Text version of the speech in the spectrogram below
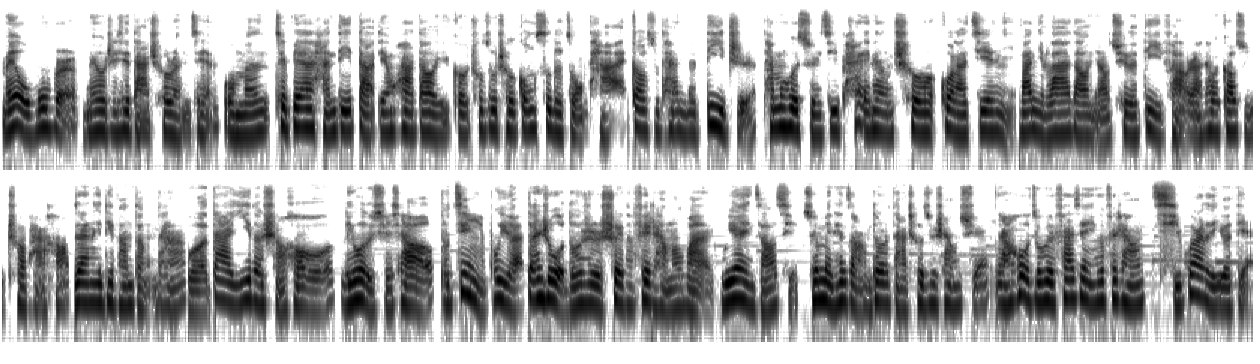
没有 Uber，没有这些打车软件，我们这边还得打电话到一个出租车公司的总台，告诉他你的地址，他们会随机派一辆车过来接你，把你拉到你要去的地方，然后他会告诉你车牌号，在那个地方等他。我大一的时候离我的学校不近也不远，但是我都是睡得非常的晚，不愿意早起，所以每天早上都是打车去上学，然后我就会发现一个非常。奇怪的一个点，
